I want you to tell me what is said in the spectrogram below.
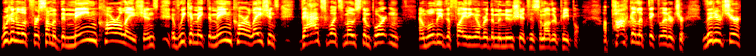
We're going to look for some of the main correlations. If we can make the main correlations, that's what's most important, and we'll leave the fighting over the minutiae to some other people. Apocalyptic literature, literature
